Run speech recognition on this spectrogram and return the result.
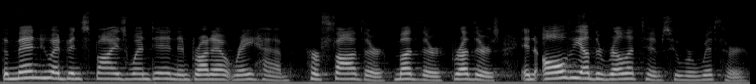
The men who had been spies went in and brought out Rahab, her father, mother, brothers, and all the other relatives who were with her.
